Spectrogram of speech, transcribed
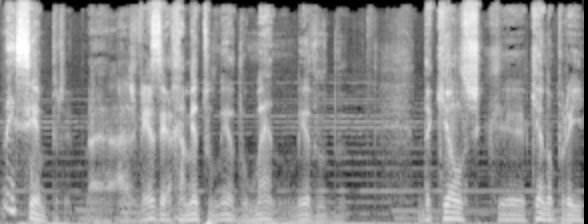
nem sempre, ah, às vezes é realmente o medo humano, o medo de- daqueles que, que andam por aí.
